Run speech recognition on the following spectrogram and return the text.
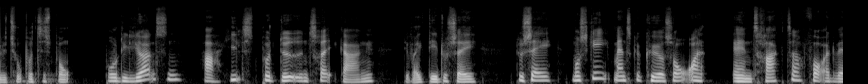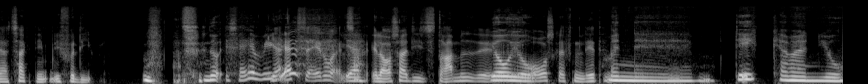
TV2 på et tidspunkt, Bodil Jørgensen har hilst på døden tre gange. Det var ikke det, du sagde. Du sagde, måske man skal køres over af en traktor for at være taknemmelig for livet. Nå, sagde jeg Ja, det sagde du altså. Ja. Eller også har de strammet øh, Jo, jo. overskriften lidt. Men øh, det kan man jo...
